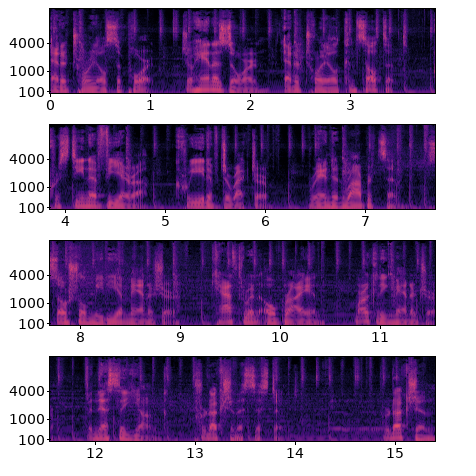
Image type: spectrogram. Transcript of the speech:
editorial support, Johanna Zorn, editorial consultant, Christina Vieira, Creative Director, Brandon Robertson, Social Media Manager, Catherine O'Brien, Marketing Manager, Vanessa Young, Production Assistant. Production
